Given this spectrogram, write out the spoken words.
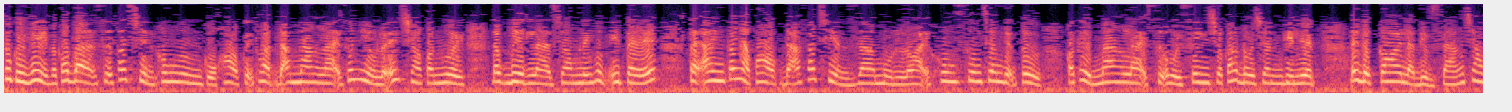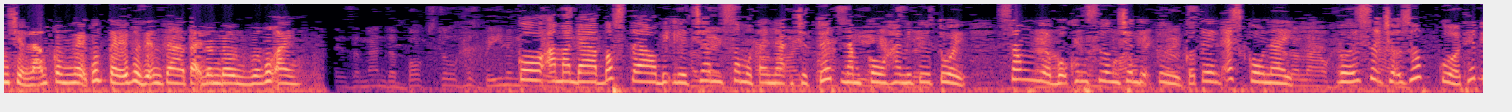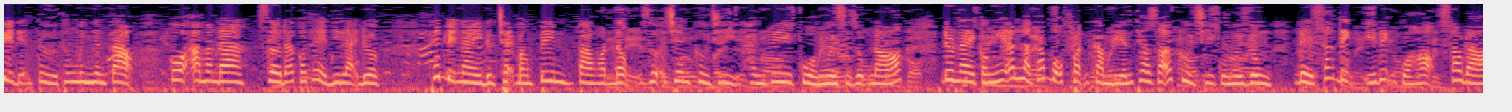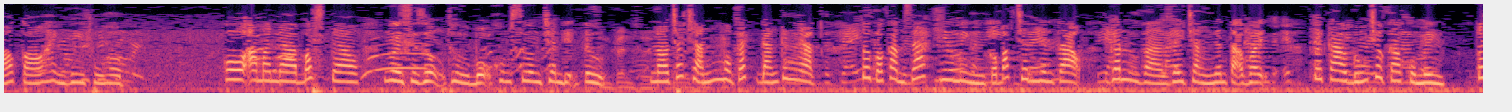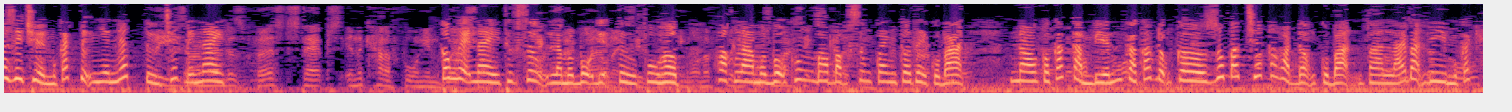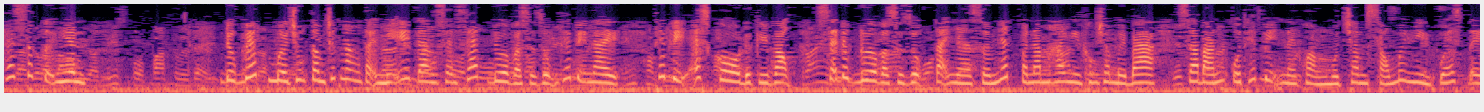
Thưa quý vị và các bạn, sự phát triển không ngừng của khoa học kỹ thuật đã mang lại rất nhiều lợi ích cho con người, đặc biệt là trong lĩnh vực y tế. Tại Anh, các nhà khoa học đã phát triển ra một loại khung xương chân điện tử có thể mang lại sự hồi sinh cho các đôi chân bị liệt. Đây được coi là điểm sáng trong triển lãm công nghệ quốc tế vừa diễn ra tại London, Vương quốc Anh. Cô Amanda Boxtel bị liệt chân sau một tai nạn trượt tuyết năm cô 24 tuổi. Song nhờ bộ khung xương chân điện tử có tên ESCO này, với sự trợ giúp của thiết bị điện tử thông minh nhân tạo, cô Amanda giờ đã có thể đi lại được. Thiết bị này được chạy bằng pin và hoạt động dựa trên cử chỉ, hành vi của người sử dụng nó. Điều này có nghĩa là các bộ phận cảm biến theo dõi cử chỉ của người dùng để xác định ý định của họ, sau đó có hành vi phù hợp. Cô Amanda Boxtel, người sử dụng thử bộ khung xương chân điện tử. Nó chắc chắn một cách đáng kinh ngạc. Tôi có cảm giác như mình có bắp chân nhân tạo, gân và dây chằng nhân tạo vậy. Tôi cao đúng chiều cao của mình. Tôi di chuyển một cách tự nhiên nhất từ trước đến nay. Công nghệ này thực sự là một bộ điện tử phù hợp hoặc là một bộ khung bao bọc xung quanh cơ thể của bạn. Nó có các cảm biến và các động cơ giúp bắt chước các hoạt động của bạn và lái bạn đi một cách hết sức tự nhiên. Được biết, 10 trung tâm chức năng tại Mỹ đang xem xét đưa vào sử dụng thiết bị này. Thiết bị ESCO được kỳ vọng sẽ được đưa vào sử dụng tại nhà sớm nhất vào năm 2013. Giá bán của thiết bị này khoảng 160.000 USD.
